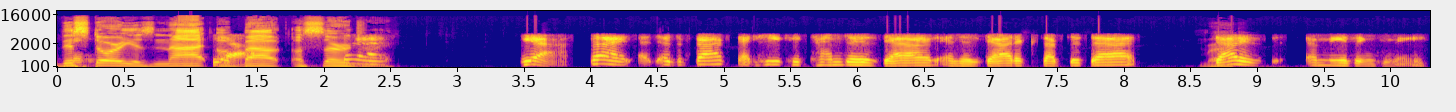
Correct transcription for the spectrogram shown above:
this story is not Yeah. about a surgery. Yeah, but uh, the fact that he could come to his dad and his dad accepted that, Right. that is amazing to me.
